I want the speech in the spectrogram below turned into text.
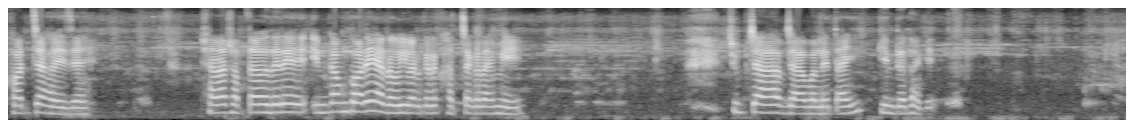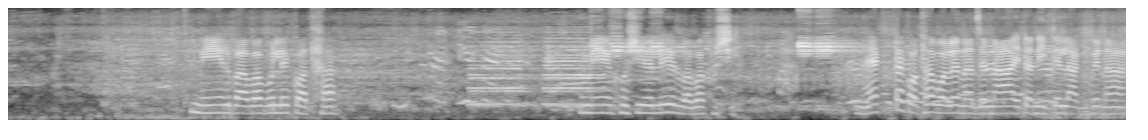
খরচা হয়ে যায়। সারা সপ্তাহ ধরে ইনকাম করে আর রবিবার করে খরচা করায় মেয়ে। চুপচাপ যা বলে তাই কিনতে থাকে। মেয়ের বাবা বলে কথা। মেয়ে খুশি হলে ওর বাবা খুশি। একটা কথা বলে না যে, না, এটা নিতে লাগবে না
